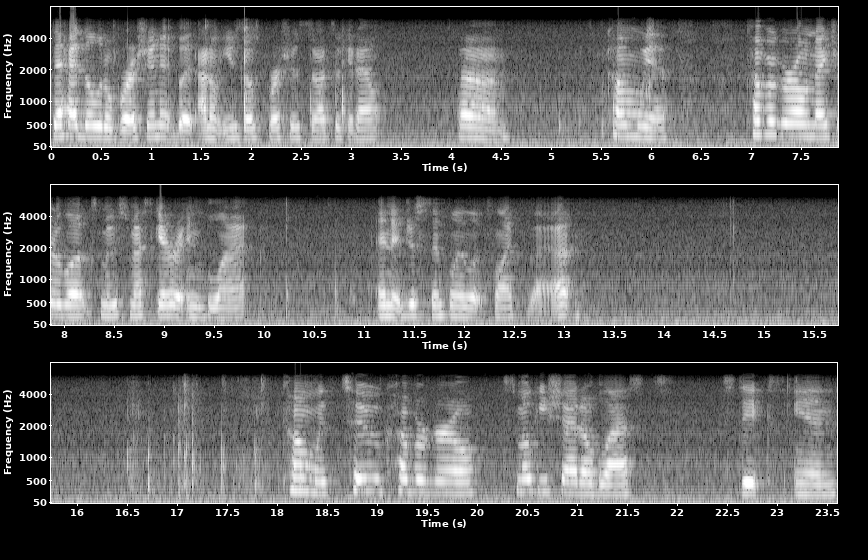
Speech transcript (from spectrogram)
that had the little brush in it, but I don't use those brushes, so I took it out. Um, come with CoverGirl NatureLuxe Mousse Mascara in black. And it just simply looks like that. Come with two CoverGirl Smoky Shadow Blast sticks in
